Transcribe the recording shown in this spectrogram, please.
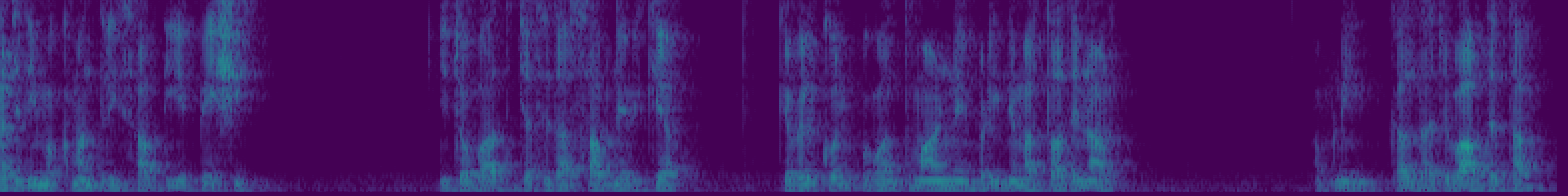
ਅੱਜ ਦੀ ਮੁੱਖ ਮੰਤਰੀ ਸਾਹਿਬ ਦੀ ਇਹ ਪੇਸ਼ੀ, ਜਿਸ ਤੋਂ ਬਾਅਦ ਜਥੇਦਾਰ ਸਾਹਿਬ ਨੇ ਵੀ ਕਿਹਾ ਕਿ ਬਿਲਕੁਲ ਭਗਵੰਤ ਮਾਨ ਨੇ ਬੜੀ ਨਿਮਰਤਾ ਦੇ ਨਾਲ ਆਪਣੀ ਗੱਲ ਦਾ ਜਵਾਬ ਦਿੱਤਾ।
